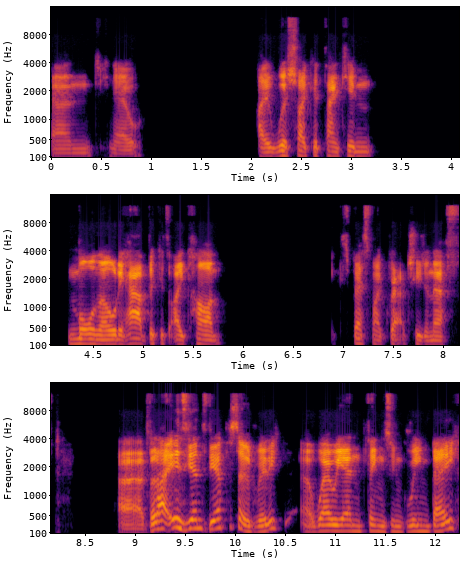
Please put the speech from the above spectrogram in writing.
And you know, I wish I could thank him more than I already have because I can't express my gratitude enough. Uh, but that is the end of the episode, really, uh, where we end things in Green Bay.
